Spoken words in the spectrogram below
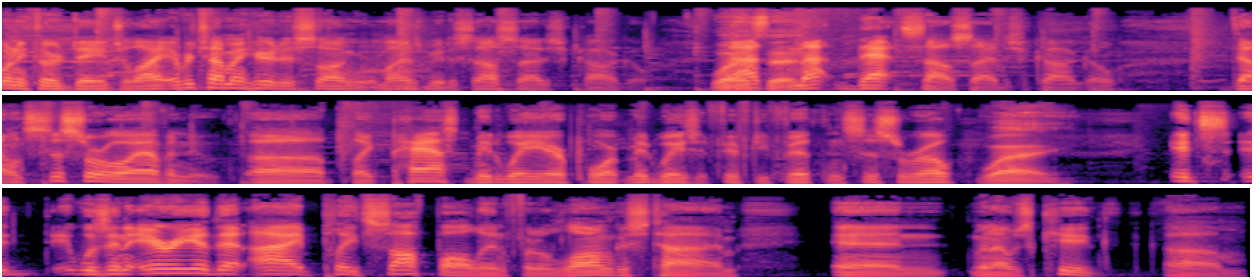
23rd day of July. Every time I hear this song, it reminds me of the south side of Chicago. Why not, is that? Not that south side of Chicago. Down Cicero Avenue, uh, like past Midway Airport. Midway's at 55th and Cicero. Why? It's it, it was an area that I played softball in for the longest time, and when I was a kid, um,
